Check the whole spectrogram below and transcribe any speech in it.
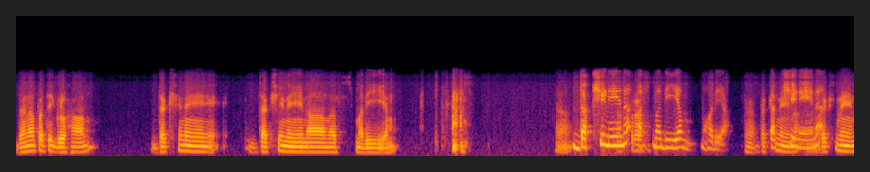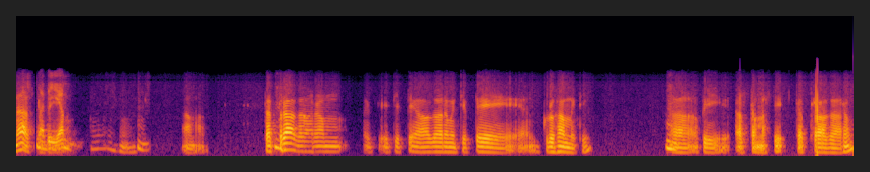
धनपतिगृहान् दक्षिणे दक्षिणेनानस्मदीयम्। दक्षिणेन अस्मदीयं महोदय। दक्षिणेन दक्षिणेन अस्मदीयम्। हम्म। आमां तत्र आगारम् इत्युक्ते आगारम् इत्युक्ते गृहम् इति हम्म। अपि अर्थम् अस्ति तत्र आगारं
